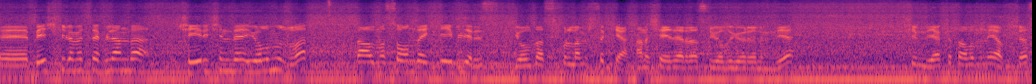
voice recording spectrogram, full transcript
E, 5 kilometre falan da şehir içinde yolumuz var. Dalması onu da ekleyebiliriz. Yolda sıfırlamıştık ya hani şehirler arası yolu görelim diye. Şimdi yakıt alımını yapacağız.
